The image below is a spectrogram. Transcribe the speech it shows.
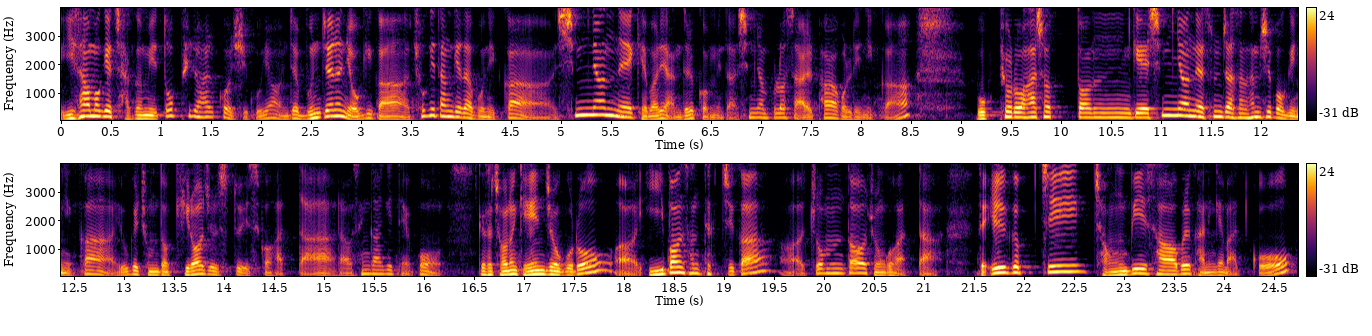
2, 어, 3억의 자금이 또 필요할 것이고요. 이제 문제는 여기가 초기 단계다 보니까 10년 내에 개발이 안 될 겁니다. 10년 플러스 알파가 걸리니까. 목표로 하셨던 게 10년의 순자산 30억이니까 이게 좀 더 길어질 수도 있을 것 같다라고 생각이 되고 그래서 저는 개인적으로 2번 어, 선택지가 어, 좀더 좋은 것 같다. 그래서 1급지 정비 사업을 가는 게 맞고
